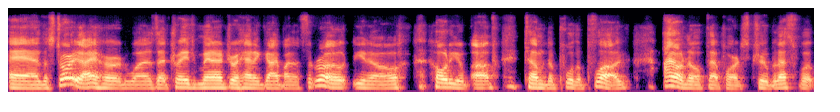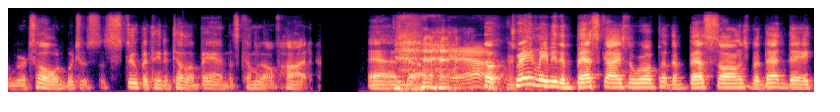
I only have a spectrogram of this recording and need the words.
And the story I heard was that Train's manager had a guy by the throat, you know, holding him up, telling him to pull the plug. I don't know if that part's true, but that's what we were told, which is a stupid thing to tell a band that's coming off hot. And uh, Yeah. so Train may be the best guys in the world, put the best songs, but that day,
